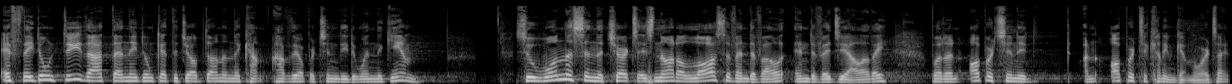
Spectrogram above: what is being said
If they don't do that, then they don't get the job done and they can't have the opportunity to win the game. So, oneness in the church is not a loss of individuality, but an opportunity. An opportunity, can't even get my words out.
